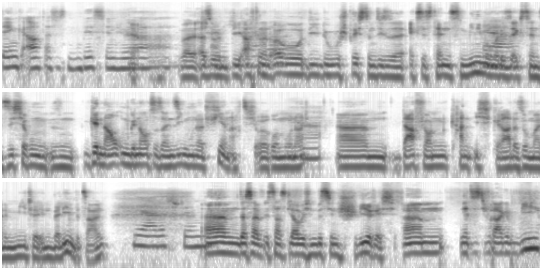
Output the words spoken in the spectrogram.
denke auch, dass es ein bisschen höher Ja, Weil also die 800 wäre. Euro, die du sprichst, sind diese Existenzminimum Ja. oder diese Existenzsicherung, sind genau, um genau zu sein, 784 Euro im Monat. Ja, Ähm, davon kann ich gerade so meine Miete in Berlin bezahlen. ja das stimmt. Ähm, deshalb ist das, glaube ich, ein bisschen schwierig. Ähm, jetzt ist die Frage, wie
